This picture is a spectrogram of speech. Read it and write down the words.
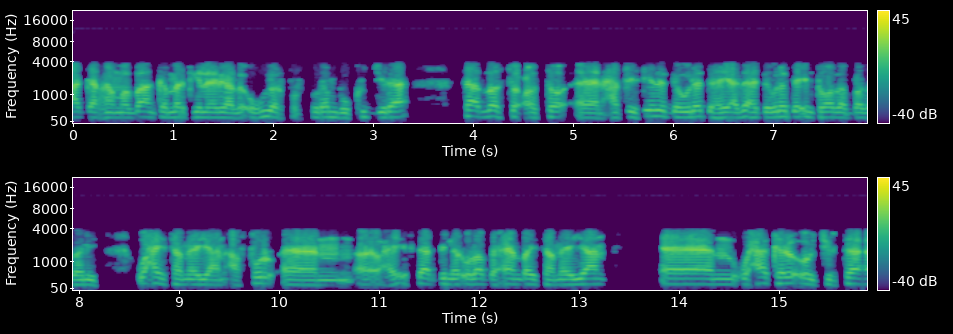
xagga ramadaanka markii la yidhaahdo ugu yar furfuran buu ku jiraa. Saad la socoto xafiisyada dowladda hay'adaha dowladda intooda badani waxay sameeyaan afur waxay iftaar dinner ula baxeen bay sameeyaan waxaa kale oo jirta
